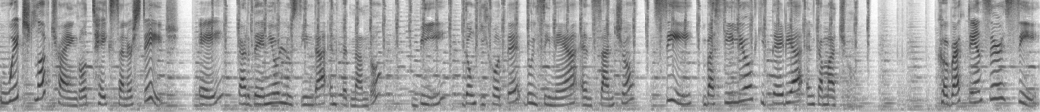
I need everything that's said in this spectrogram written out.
which love triangle takes center stage? A. Cardenio, Lucinda, and Fernando. B. Don Quixote, Dulcinea, and Sancho. C. Basilio, Quiteria, and Camacho. Correct answer C.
